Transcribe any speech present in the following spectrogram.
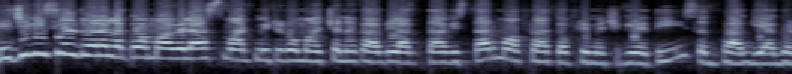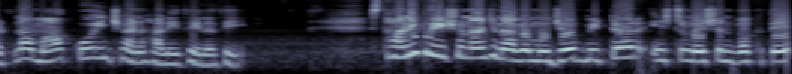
ડીજીવીસીએલ દ્વારા લગાવવામાં આવેલા સ્માર્ટ મીટરોમાં અચાનક આગ લાગતા વિસ્તારમાં અફરાતફરી મચી ગઈ હતી. સદભાગ્ય ઘટનામાં કોઈ જાનહાનિ થઈ નથી. સ્થાનિક રહીશોના જણાવ્યા મુજબ, મીટર ઇન્સ્ટોલેશન વખતે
